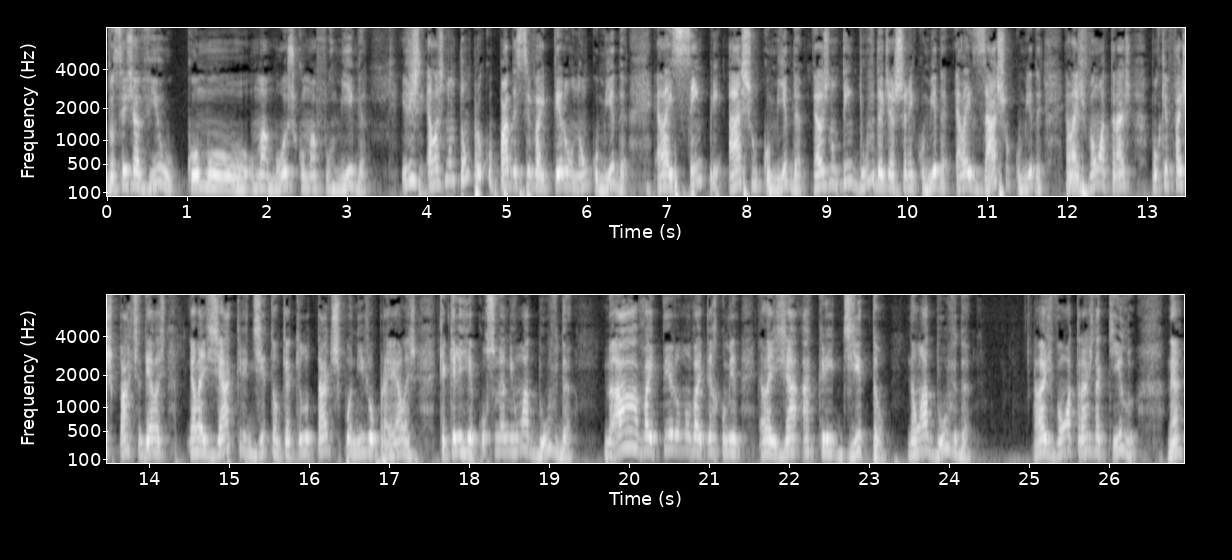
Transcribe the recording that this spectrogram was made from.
você já viu como uma mosca, uma formiga, eles, elas não estão preocupadas se vai ter ou não comida, elas sempre acham comida, elas não têm dúvida de acharem comida, elas acham comida, elas vão atrás porque faz parte delas, elas já acreditam que aquilo está disponível para elas, que aquele recurso não é nenhuma dúvida. Ah, vai ter ou não vai ter comida, elas já acreditam não há dúvida. Elas vão atrás daquilo, né?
